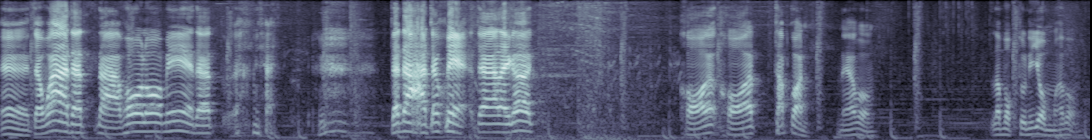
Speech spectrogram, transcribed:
เออจะว่าจะด่าพ่อล่อแม่จะไม่ใช่จะด่าจะแขวะจะอะไรก็ ขอขอซับก่อนนะครับผม ระบบทุนนิยมครับผม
